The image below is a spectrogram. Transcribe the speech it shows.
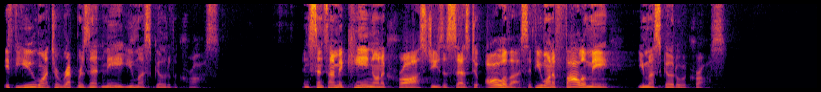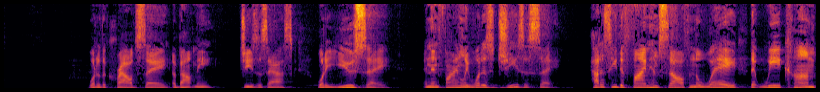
if you want to represent me, you must go to the cross. And since I'm a king on a cross, Jesus says to all of us, if you want to follow me, you must go to a cross. What do the crowds say about me? Jesus asked. What do you say? And then finally, what does Jesus say? How does he define himself in the way that we come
